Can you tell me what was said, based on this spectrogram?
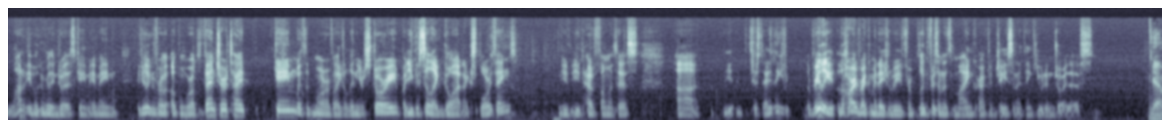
a lot of people can really enjoy this game. I mean, if you're looking for an open world adventure type game with more of like a linear story, but you can still like go out and explore things, you'd, you'd have fun with this. Uh, just anything. if you- Really, the hard recommendation would be for looking for something that's Minecraft adjacent. I think you would enjoy this. Yeah.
